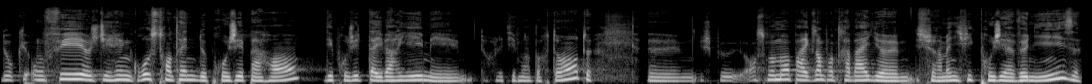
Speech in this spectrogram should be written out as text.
Donc on fait, je dirais, une grosse trentaine de projets par an, des projets de taille variée mais relativement importante. je peux, en ce moment, par exemple, on travaille sur un magnifique projet à Venise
